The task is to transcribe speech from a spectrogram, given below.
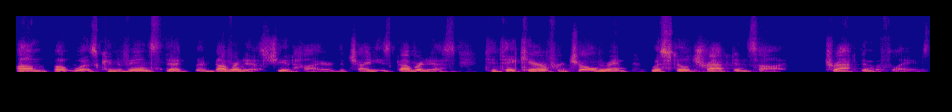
um, but was convinced that the governess she had hired, the Chinese governess, to take care of her children, was still trapped inside, trapped in the flames.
